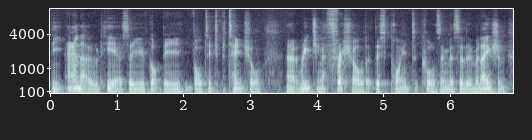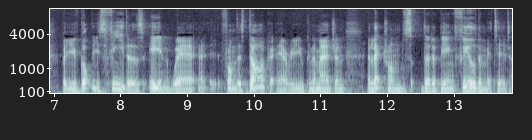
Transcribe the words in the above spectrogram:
the anode here. So you've got the voltage potential uh, reaching a threshold at this point, causing this illumination. But you've got these feeders in where, uh, from this darker area, you can imagine electrons that are being field emitted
